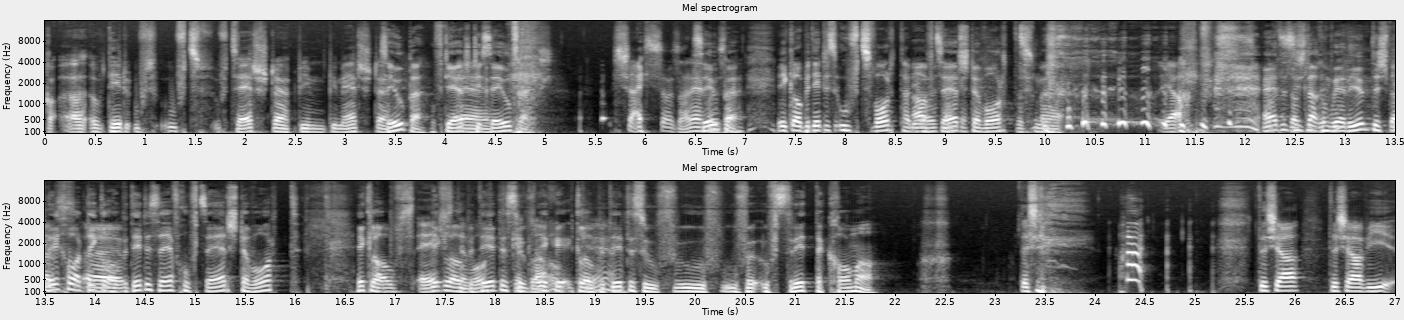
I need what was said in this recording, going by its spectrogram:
dir, auf, auf, das, auf das erste, beim, beim ersten. Silbe, auf die erste Äh, Silbe. Scheiße, was soll ich Silbe. Ich glaube, dir das auf das Wort habe ich Ah, auf das sagen, erste Wort. Dass man, ja. Ja, das ist nach einem berühmten Sprichwort. Ich äh, glaube dir das einfach auf das erste Wort. Ich glaube, ich glaube dir das, auf, ich, geglaubt, ich glaube ja. dir das auf, auf, auf, auf das dritte Komma. Das, das, ist ja, das ist ja wie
